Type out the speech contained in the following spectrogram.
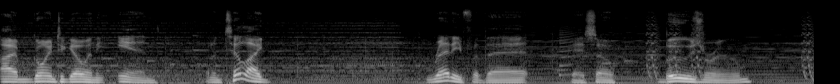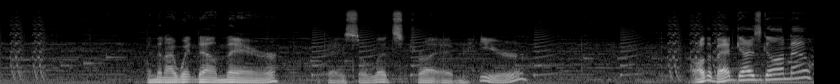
I'm going to go in the end. But until I ready for that. Okay, so booze room. And then I went down there. Okay, so let's try him here. Are the bad guys gone now?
